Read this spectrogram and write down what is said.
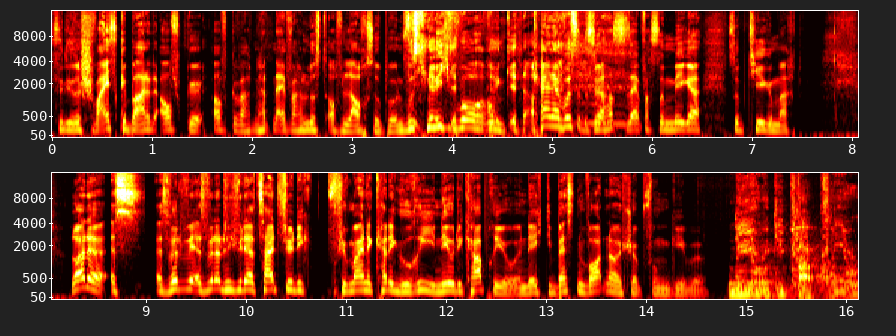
sind die so schweißgebadet aufge, aufgewacht und hatten einfach Lust auf Lauchsuppe und wussten nicht worum. Genau. Keiner wusste das. Du hast es einfach so mega subtil gemacht. Leute, es, es, wird, es wird natürlich wieder Zeit für, die, für meine Kategorie Neo DiCaprio, in der ich die besten Wortneuschöpfungen gebe. Neo DiCaprio.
